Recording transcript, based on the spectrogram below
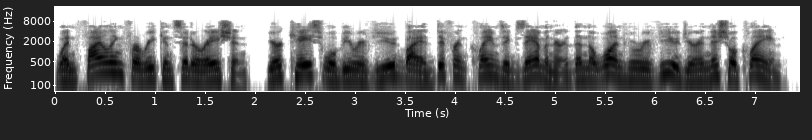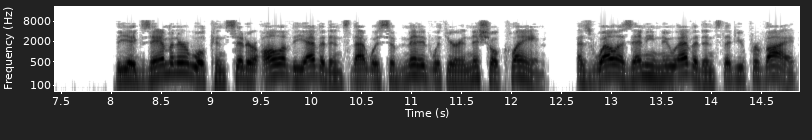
When filing for reconsideration, your case will be reviewed by a different claims examiner than the one who reviewed your initial claim. The examiner will consider all of the evidence that was submitted with your initial claim, as well as any new evidence that you provide.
